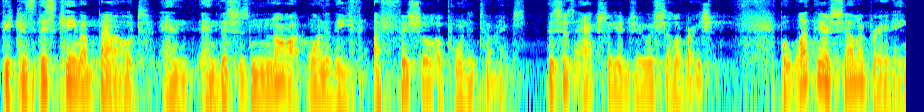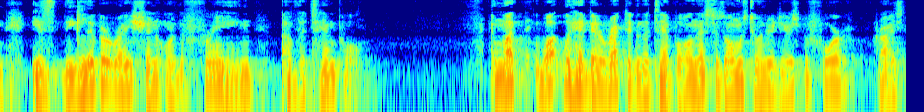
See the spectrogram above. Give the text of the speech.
Because this came about, and, and this is not one of the official appointed times. This is actually a Jewish celebration. But what they're celebrating is the liberation or the freeing of the temple. And what, what had been erected in the temple, and this is almost 200 years before Christ,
